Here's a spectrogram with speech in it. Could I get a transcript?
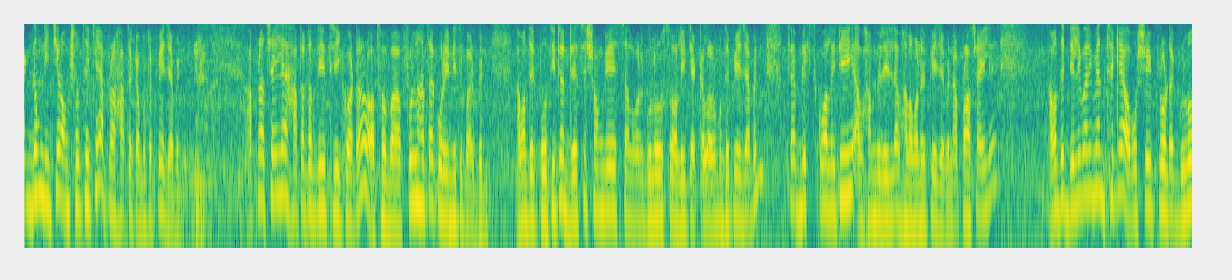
একদম নিচের অংশ থেকে আপনার হাতের কাপড়টা পেয়ে যাবেন। আপনারা চাইলে হাতাটা দিয়ে থ্রি কোয়ার্টার অথবা ফুল হাতা করে নিতে পারবেন। আমাদের প্রতিটা ড্রেসের সঙ্গে সালোয়ারগুলো সলিড এক কালারের মধ্যে পেয়ে যাবেন। ফ্যাব্রিক্স কোয়ালিটি আলহামদুলিল্লাহ ভালো মানের পেয়ে যাবেন। আপনারা চাইলে আমাদের ডেলিভারি ম্যান থেকে অবশ্যই প্রোডাক্টগুলো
